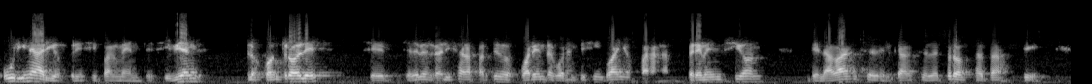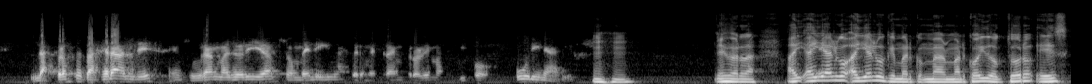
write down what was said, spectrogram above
urinarios principalmente. Si bien los controles se, deben realizar a partir de los 40 45 años para la prevención del avance del cáncer de próstata, ¿sí? las próstatas grandes, en su gran mayoría, son benignas, pero me traen problemas tipo urinarios. Es verdad. Hay, hay, algo, hay algo que me marcó ahí, doctor, es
